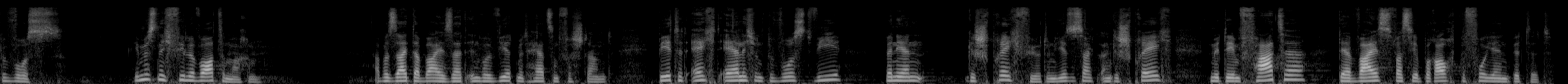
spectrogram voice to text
bewusst. Ihr müsst nicht viele Worte machen, aber seid dabei, seid involviert mit Herz und Verstand. Betet echt, ehrlich und bewusst, wie wenn ihr ein Gespräch führt. Und Jesus sagt, ein Gespräch mit dem Vater, der weiß, was ihr braucht, bevor ihr ihn bittet.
